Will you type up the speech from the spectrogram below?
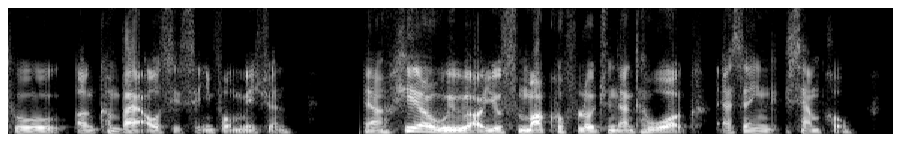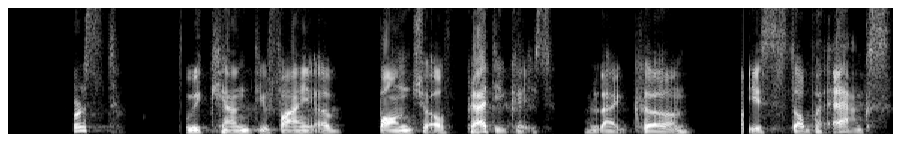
to uh, combine all this information. And here we will use Markov logic network as an example. First, we can define a bunch of predicates like uh, is stop x,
